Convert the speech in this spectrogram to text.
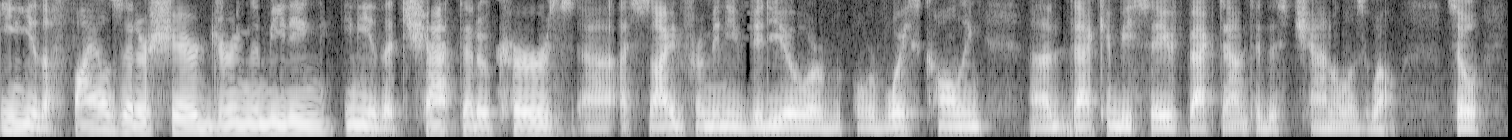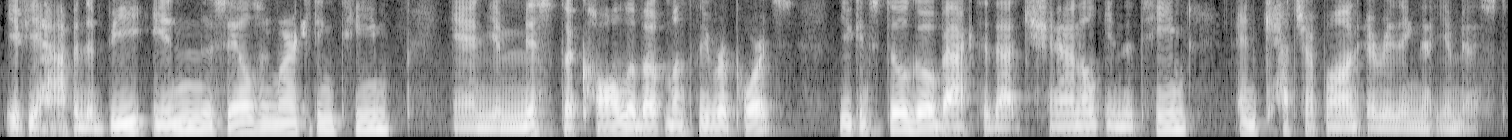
Any of the files that are shared during the meeting, any of the chat that occurs uh, aside from any video or, or voice calling, uh, that can be saved back down to this channel as well. So if you happen to be in the sales and marketing team and you missed the call about monthly reports, you can still go back to that channel in the team and catch up on everything that you missed.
